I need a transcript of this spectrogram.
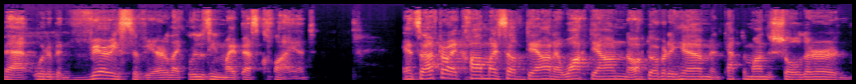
that would have been very severe, like losing my best client. And so after I calmed myself down, I walked down, walked over to him and tapped him on the shoulder and,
